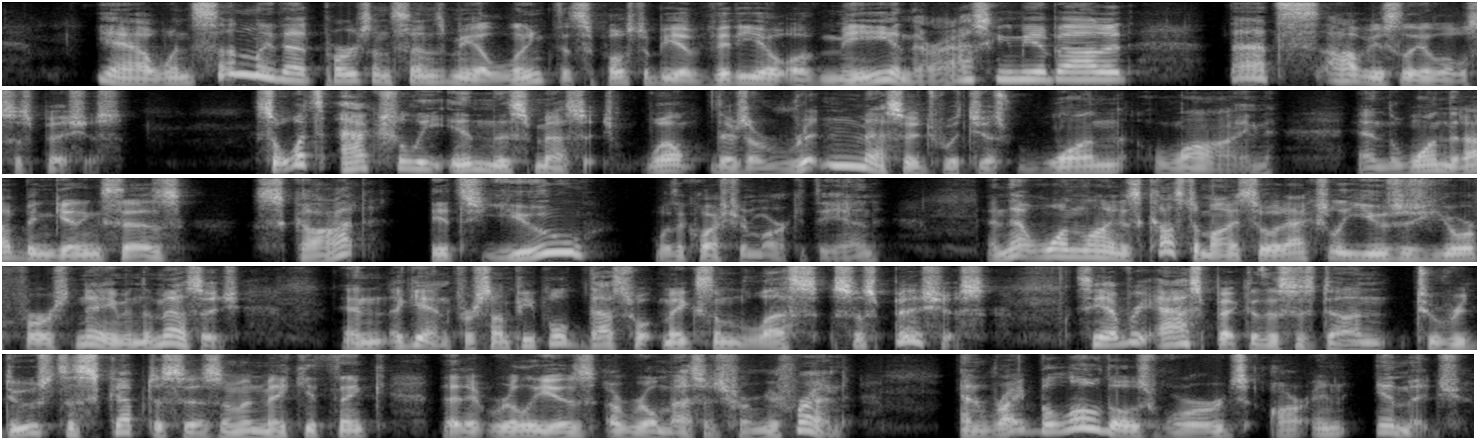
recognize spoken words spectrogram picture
Yeah, when suddenly that person sends me a link that's supposed to be a video of me and they're asking me about it, that's obviously a little suspicious. So, what's actually in this message? Well, there's a written message with just one line, and the one that I've been getting says, Scott, it's you? with a question mark at the end. And that one line is customized so it actually uses your first name in the message. And again, for some people, that's what makes them less suspicious. See, every aspect of this is done to reduce the skepticism and make you think that it really is a real message from your friend. And right below those words are an image.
